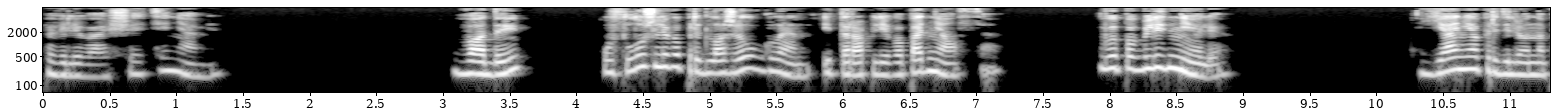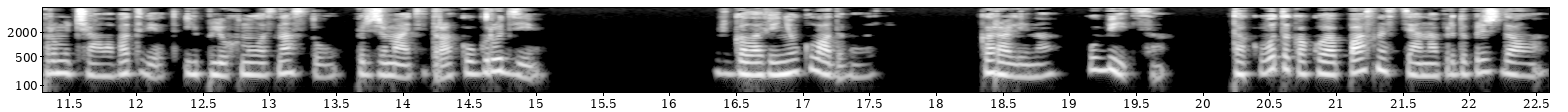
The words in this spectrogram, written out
повелевающая тенями. «Воды?» – услужливо предложил Глен и торопливо поднялся. Вы побледнели. Я неопределенно промычала в ответ и плюхнулась на стул, прижимая тетрадку к груди. В голове не укладывалось. Каролина – убийца. Так вот о какой опасности она предупреждала.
